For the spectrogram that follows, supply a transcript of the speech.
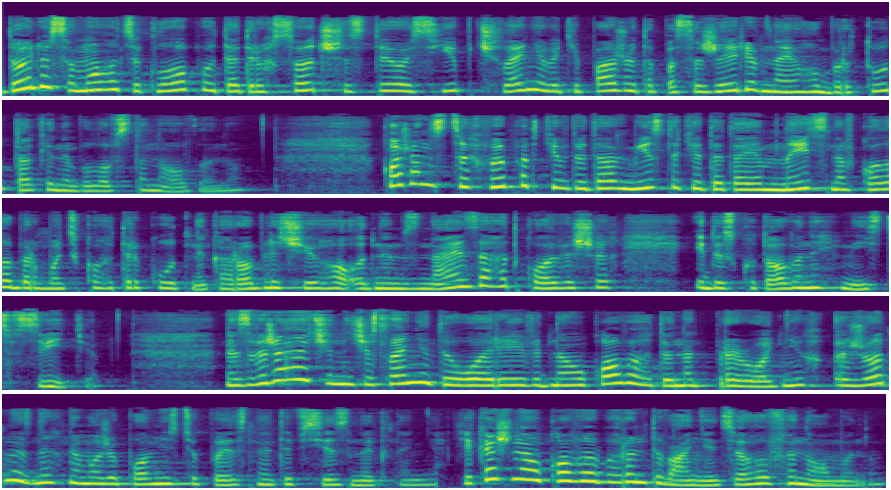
Долю самого циклопу та 306 осіб, членів екіпажу та пасажирів на його борту так і не було встановлено. Кожен з цих випадків додав містоті та таємниць навколо Бермудського трикутника, роблячи його одним з найзагадковіших і дискутованих місць в світі. Незважаючи на численні теорії від наукових до надприродних, жодна з них не може повністю пояснити всі зникнення. Яке ж наукове обґрунтування цього феномену?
